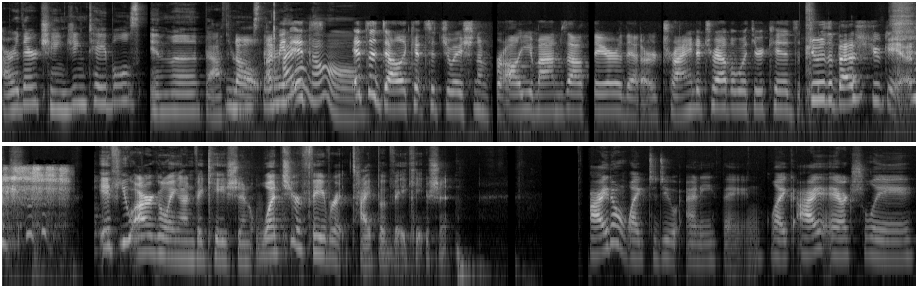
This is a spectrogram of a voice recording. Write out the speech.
Are there changing tables in the bathrooms? No, I mean I don't it's know. it's a delicate situation, and for all you moms out there that are trying to travel with your kids, do the best you can. if you are going on vacation, what's your favorite type of vacation? I don't like to do anything. Like I actually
